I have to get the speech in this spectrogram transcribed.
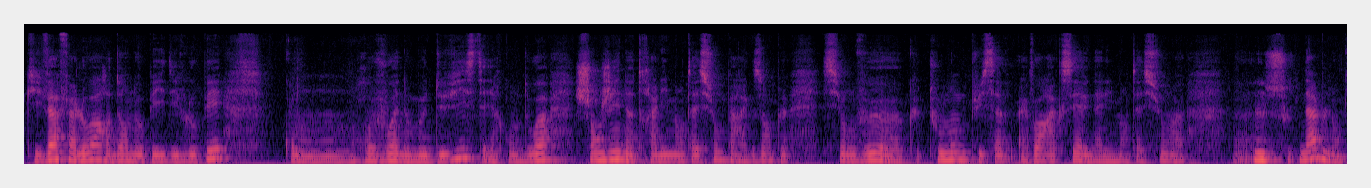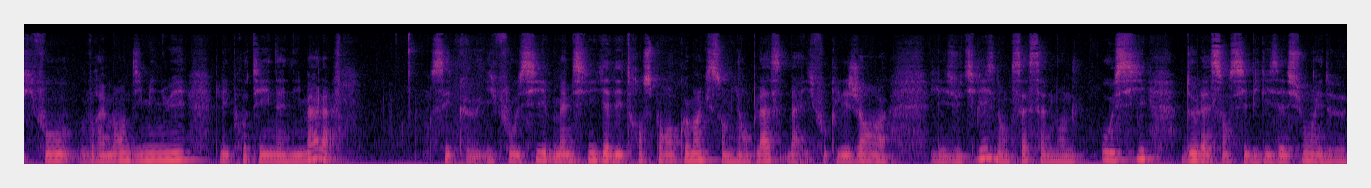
qu'il va falloir dans nos pays développés qu'on revoie nos modes de vie, c'est-à-dire qu'on doit changer notre alimentation, par exemple, si on veut que tout le monde puisse avoir accès à une alimentation euh, mm. soutenable. Donc il faut vraiment diminuer les protéines animales c'est qu'il faut aussi, même s'il y a des transports en commun qui sont mis en place, bah, il faut que les gens euh, les utilisent. Donc ça, ça demande aussi de la sensibilisation et de,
